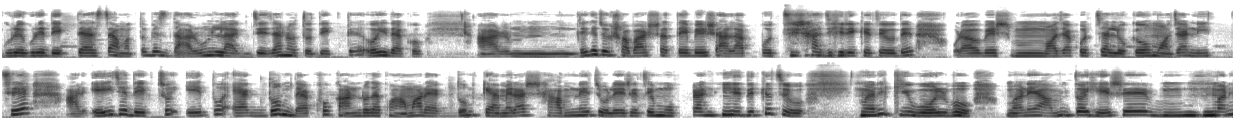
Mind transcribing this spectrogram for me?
ঘুরে ঘুরে দেখতে আসছে। আমার তো বেশ দারুণ লাগছে, জানো তো, দেখতে। ওই দেখো। আর দেখেছ, সবার সাথে বেশ আলাপ করছে, সাজিয়ে রেখেছে ওদের। ওরাও বেশ মজা করছে, আর লোকেও মজা নিচ্ছে। আর এই যে দেখছ, এ তো একদম দেখো কাণ্ড, দেখো আমার একদম ক্যামেরার সামনে চলে এসেছে মুখটা নিয়ে, দেখেছ? মানে কি বলব? মানে আমি তো হেসে মানে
